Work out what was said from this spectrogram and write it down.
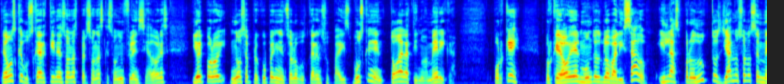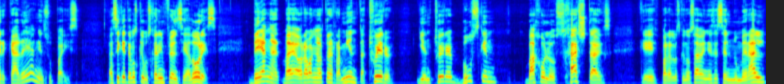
Tenemos que buscar quiénes son las personas que son influenciadores y hoy por hoy no se preocupen en solo buscar en su país, busquen en toda Latinoamérica. ¿Por qué? Porque hoy el mundo es globalizado y los productos ya no solo se mercadean en su país. Así que tenemos que buscar influenciadores. Vean, ahora van a otra herramienta, Twitter. Y en Twitter busquen bajo los hashtags, que para los que no saben, ese es el numeral,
